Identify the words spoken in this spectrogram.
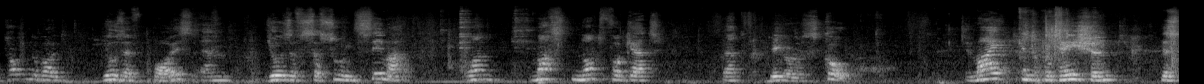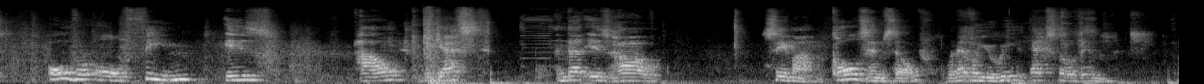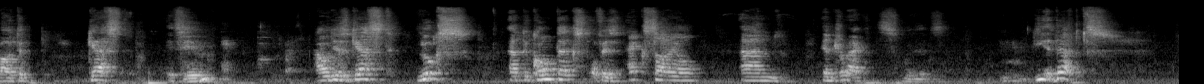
And talking about Joseph Beuys and Joseph Sassoon Semah, one must not forget that bigger scope. In my interpretation, this overall theme is how the guest, and that is how Semah calls himself. Whenever you read the text of him about the guest, it's him. How this guest looks at the context of his exile and interacts with it. He adapts,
